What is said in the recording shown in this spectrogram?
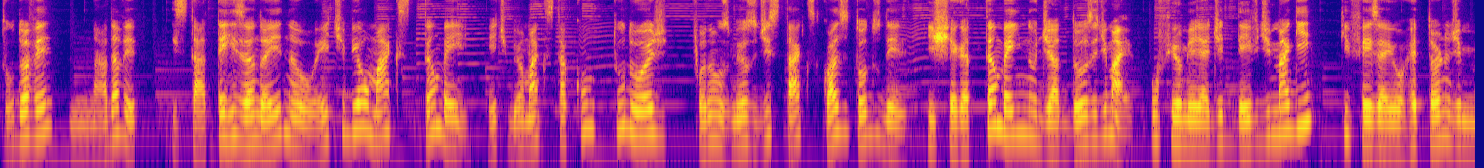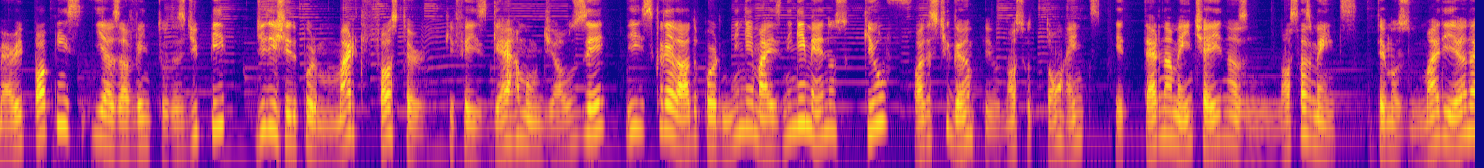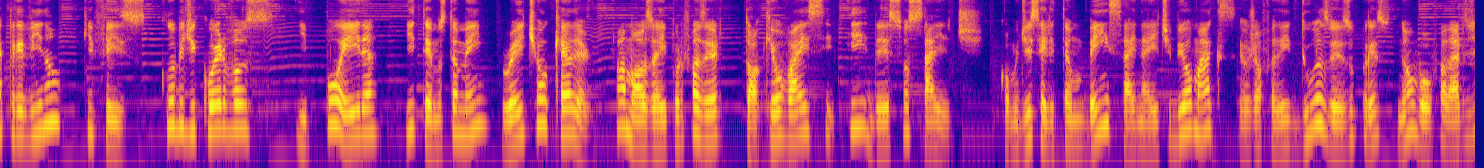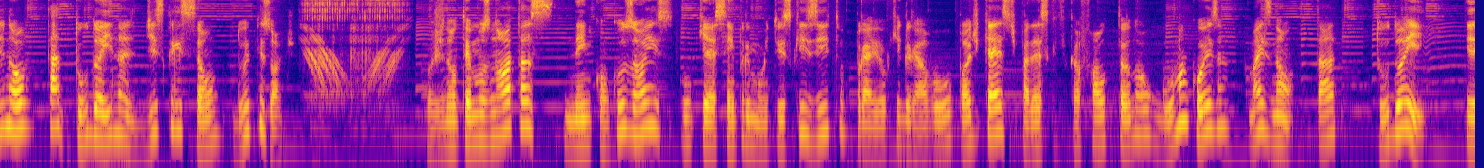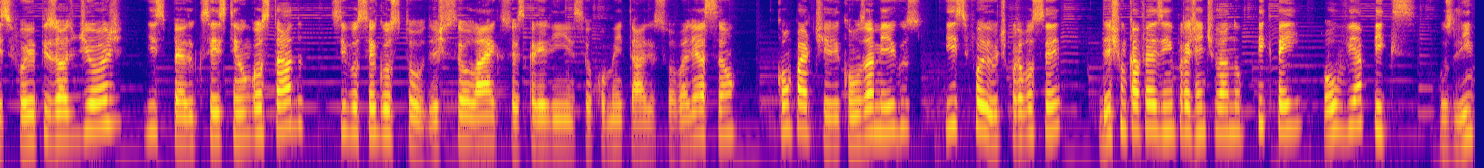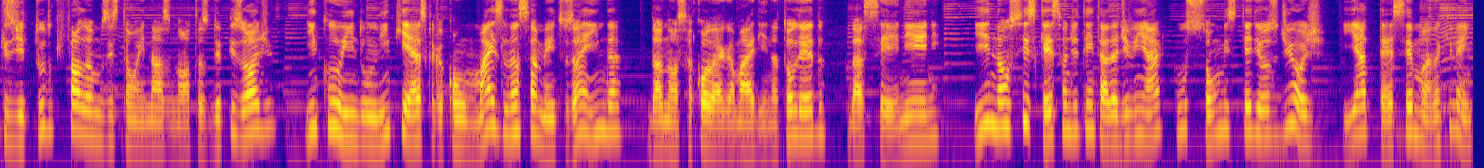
Tudo a ver, nada a ver. está aterrizando aí no HBO Max também. HBO Max está com tudo hoje. Foram os meus destaques, quase todos dele. E chega também no dia 12 de maio. O filme é de David Magee, que fez aí o retorno de Mary Poppins e as aventuras de Pi, dirigido por Mark Foster, que fez Guerra Mundial Z, e estrelado por ninguém mais, ninguém menos que o Forrest Gump, o nosso Tom Hanks, eternamente aí nas nossas mentes. Temos Mariana Crevino, que fez Clube de Cuervos e Poeira, e temos também Rachel Keller, famosa aí por fazer Tokyo Vice e The Society. Como disse, ele também sai na HBO Max. Eu já falei duas vezes o preço, não vou falar de novo. Tá tudo aí na descrição do episódio. Hoje não temos notas nem conclusões, o que é sempre muito esquisito para eu que gravo o podcast. Parece que fica faltando alguma coisa, mas não, tá tudo aí. Esse foi o episódio de hoje. Espero que vocês tenham gostado. Se você gostou, deixe seu like, sua estrelinha, seu comentário, sua avaliação. Compartilhe com os amigos e se foi útil para você, deixa um cafezinho pra gente lá no PicPay ou via Pix. Os links de tudo que falamos estão aí nas notas do episódio, incluindo um link extra com mais lançamentos ainda da nossa colega Marina Toledo, da CNN. E não se esqueçam de tentar adivinhar o som misterioso de hoje. E até semana que vem.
